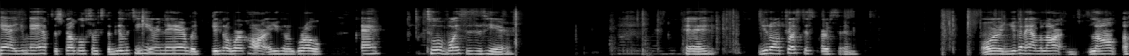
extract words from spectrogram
Yeah, you may have to struggle some stability here and there, but you're going to work hard and you're going to grow Okay. Two of voices is here. Okay. You don't trust this person. Or you're going to have a long, long a,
